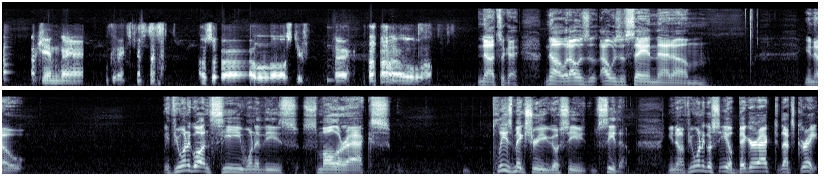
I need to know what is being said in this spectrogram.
know? I can. Uh, okay. Sorry, I lost you there. oh, No, it's okay. No, what I was I was just saying that um, you know, if you want to go out and see one of these smaller acts, please make sure you go see see them. You know, if you want to go see a bigger act, that's great.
